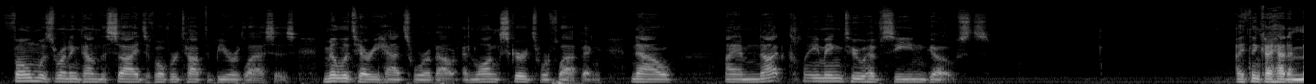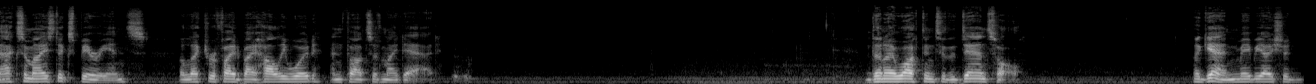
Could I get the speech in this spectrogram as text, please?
Foam was running down the sides of overtopped beer glasses. Military hats were about, and long skirts were flapping. Now, I am not claiming to have seen ghosts. I think I had a maximized experience, electrified by Hollywood and thoughts of my dad. Then I walked into the dance hall. Again, maybe I should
